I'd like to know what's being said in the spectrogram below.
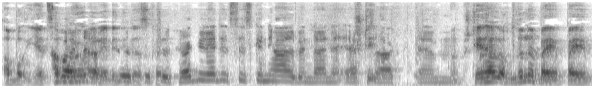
aber jetzt haben wir Hörgeräte, die das können. für Hörgeräte ist das genial, wenn deine App Steht- sagt. Ähm, Steht halt auch drinne, bei, bei,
